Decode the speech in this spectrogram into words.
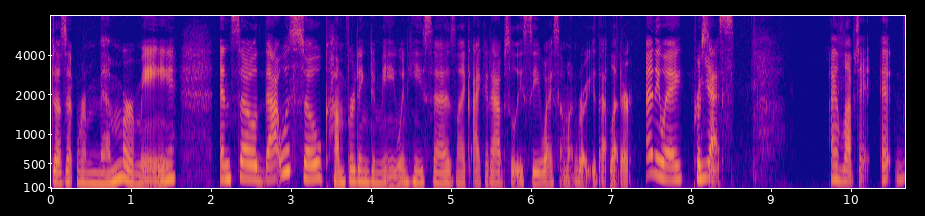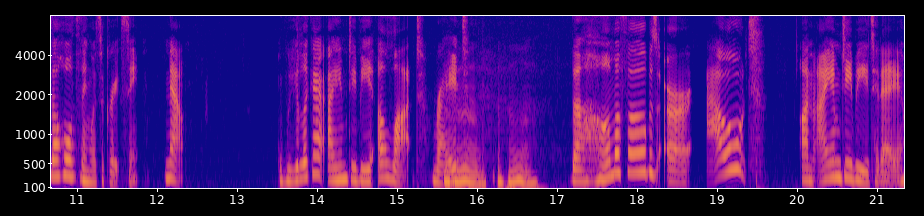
doesn't remember me? And so that was so comforting to me when he says, like, I could absolutely see why someone wrote you that letter. Anyway, proceed. Yes. I loved it. it the whole thing was a great scene. Now, we look at IMDb a lot, right? Mm-hmm, mm-hmm. The homophobes are out on IMDb today.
